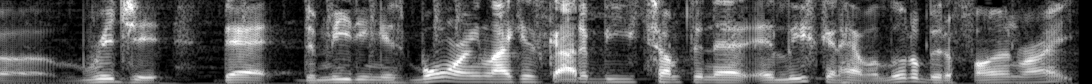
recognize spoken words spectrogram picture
uh, rigid that the meeting is boring. Like it's got to be something that at least can have a little bit of fun, right?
